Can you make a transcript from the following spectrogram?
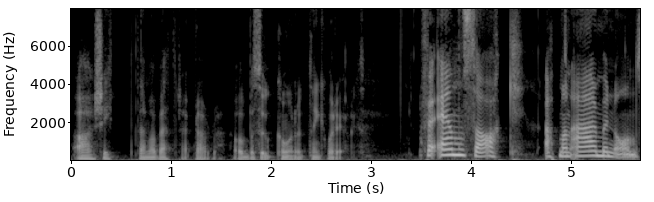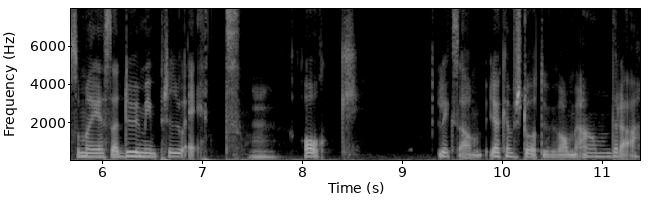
ah shit, den var bättre, bla bla. Och så kommer man att tänka på det liksom. För en sak, att man är med någon som är så här, du är min prio ett. Mm. Och liksom, jag kan förstå att du vill vara med andra.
